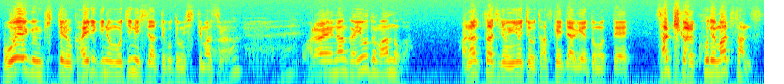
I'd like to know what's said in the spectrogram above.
防衛軍きっての怪力の持ち主だってことも知ってますよ。我々なんか用でもあんのか？あなたたちの命を助けてあげようと思ってさっきからここで待ってたんです。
